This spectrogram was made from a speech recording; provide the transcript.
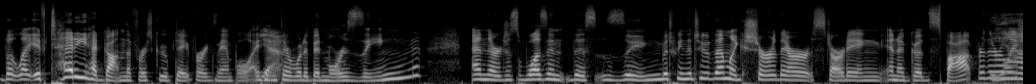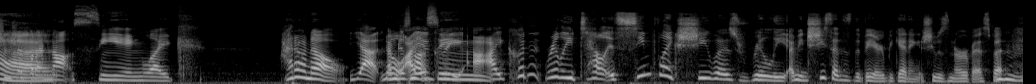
but like if teddi had gotten the first group date for example i Yeah. think there would have been more zing and there just wasn't this zing between the two of them like sure they're starting in a good spot for their relationship but i'm not seeing like i don't know Yeah, no, just I not agree. seeing- I couldn't really tell. It seemed like she was really. I mean, she said this at the very beginning. She was nervous, but it Mm-hmm.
